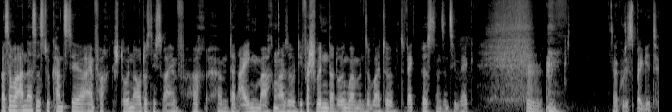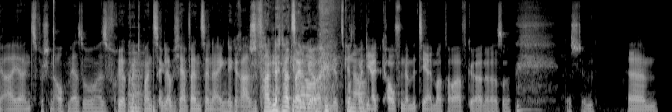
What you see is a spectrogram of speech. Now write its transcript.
was aber anders ist, du kannst dir einfach gestohlene Autos nicht so einfach ähm, dann eigen machen. Also die verschwinden dann irgendwann, wenn sobald du weg bist, dann sind sie weg. Hm. Na gut, ist bei GTA ja inzwischen auch mehr so. Also früher konnte ja. man es dann, glaube ich, einfach in seine eigene Garage fahren, dann hat es genau. einem gehört. Und jetzt genau. muss man genau. die halt kaufen, damit sie einfach dauerhaft gehören oder so. Das stimmt. Ähm,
